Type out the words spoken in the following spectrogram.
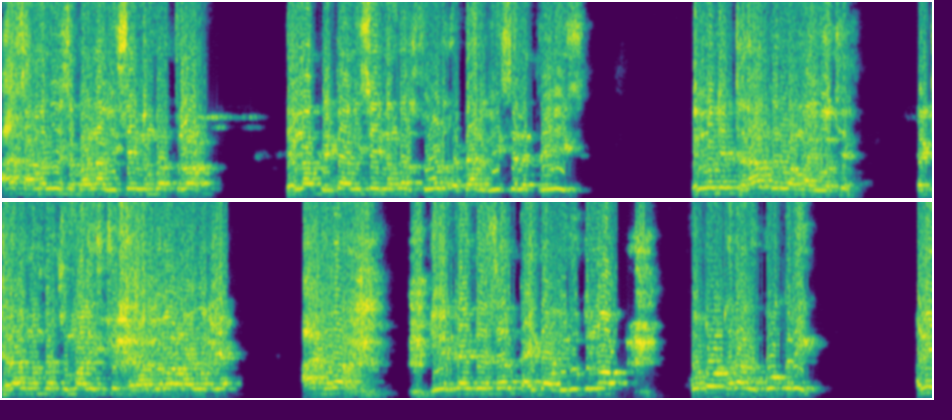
આ સામાન્ય સભાના વિષય નંબર ત્રણ જેમના પેટા વિષય નંબર સોળ, અઢાર, વીસ અને ત્રેવીસ, એમનો જે ઠરાવ કરવામાં આવ્યો છે એ ઠરાવ નંબર ચુમ્માલીસથી ઠરાવ કરવામાં આવ્યો છે. આ ઠરાવ ગેરકાયદેસર કાયદા વિરુદ્ધનો ખોટો ઠરાવ ઊભો કરી અને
